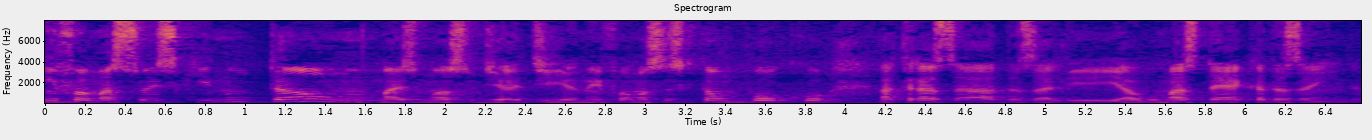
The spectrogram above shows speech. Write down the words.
informações que não estão mais no nosso dia a dia, né? informações que estão um pouco atrasadas ali, algumas décadas ainda.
